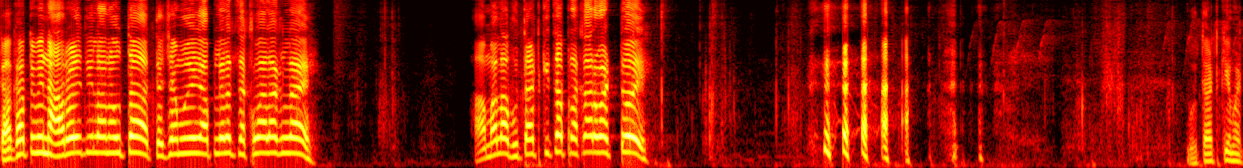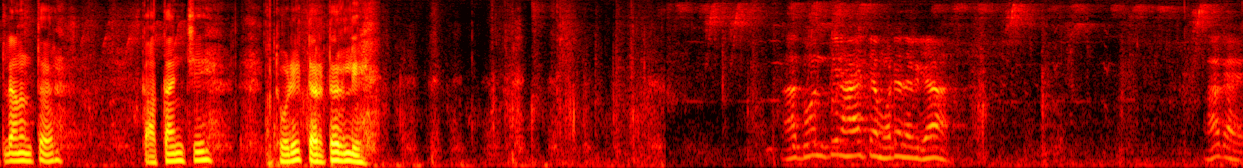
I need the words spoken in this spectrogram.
काका तुम्ही नारळ दिला नव्हता त्याच्यामुळे आपल्याला चकवा लागलाय. आम्हाला भुताटकीचा प्रकार वाटतोय. भुताटकी म्हटल्यानंतर काकांची थोडी टरटरली. दोन तीन आहेत त्या मोठ्या दगडी हा. हा काय?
